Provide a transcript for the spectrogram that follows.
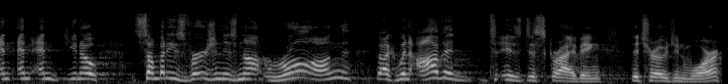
and, and, and you know, somebody's version is not wrong. Like when Ovid is describing the Trojan War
